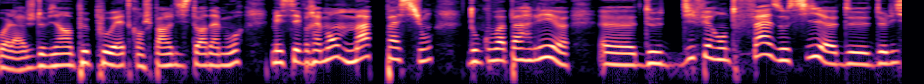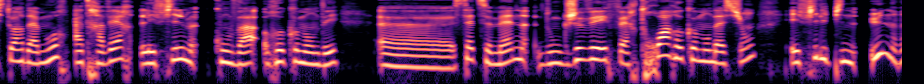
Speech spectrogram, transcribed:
Voilà, je deviens un peu poète quand je parle d'histoire d'amour, mais c'est vraiment ma passion. Donc on va parler euh, euh, de différentes phases aussi euh, de, de l'histoire d'amour à travers les films qu'on va recommander euh, cette semaine. Donc je vais faire trois recommandations et Philippine une.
